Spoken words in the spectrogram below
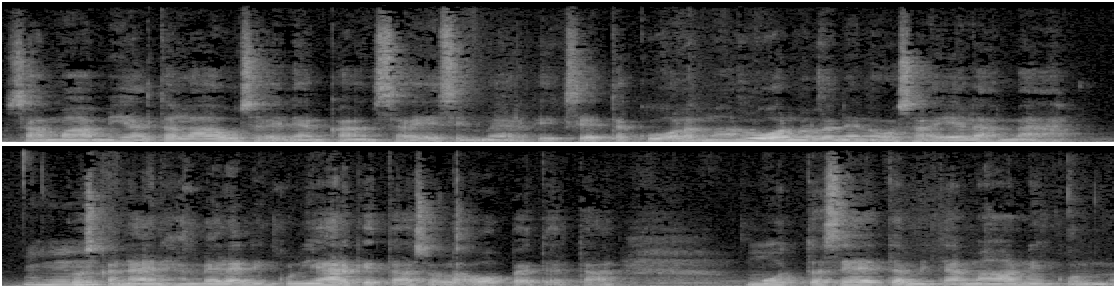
samaa mieltä lauseiden kanssa esimerkiksi, että kuolema on luonnollinen osa elämää, mm-hmm. koska näinhän meille niin kuin järkitasolla opetetaan. Mutta se, että mitä mä, oon niin kuin,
